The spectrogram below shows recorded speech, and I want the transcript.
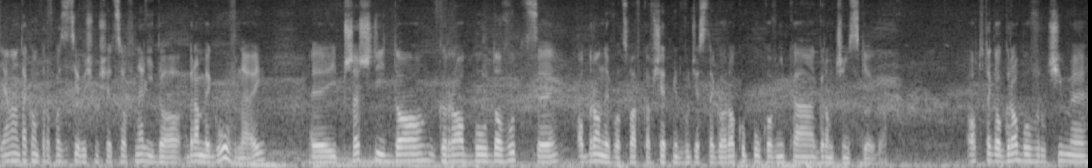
Ja mam taką propozycję, byśmy się cofnęli do bramy głównej y, i przeszli do grobu dowódcy obrony Włocławka w sierpniu 20 roku, pułkownika Gromczyńskiego. Od tego grobu wrócimy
